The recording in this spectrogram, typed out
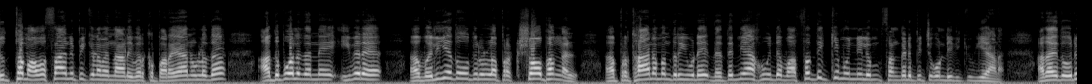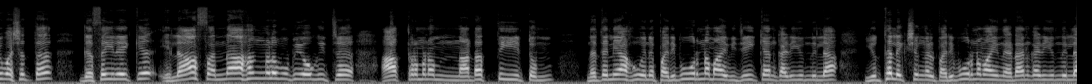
യുദ്ധം അവസാനിപ്പിക്കണമെന്നാണ് ഇവർക്ക് പറയാനുള്ളത്. അതുപോലെ തന്നെ ഇവർ വലിയ തോതിലുള്ള പ്രക്ഷോഭങ്ങൾ പ്രധാനമന്ത്രിയുടെ നെതന്യാഹുവിന്റെ വസതിക്ക് മുന്നിലും സംഘടിപ്പിച്ചുകൊണ്ടിരിക്കുകയാണ്. അതായത് ഒരു വശത്ത് ഗസയിലേക്ക് എല്ലാ സന്നാഹങ്ങളും ഉപയോഗിച്ച് ആക്രമണം നടത്തിയിട്ടും നെതന്യാഹുവിന് പരിപൂർണമായി വിജയിക്കാൻ കഴിയുന്നില്ല യുദ്ധലക്ഷ്യങ്ങൾ പരിപൂർണമായി നേടാൻ കഴിയുന്നില്ല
